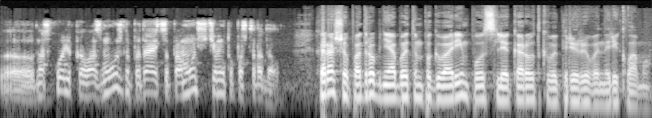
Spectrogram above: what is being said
э, насколько возможно, пытается помочь тем, кто пострадал. Хорошо, подробнее об этом поговорим после короткого перерыва на рекламу.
